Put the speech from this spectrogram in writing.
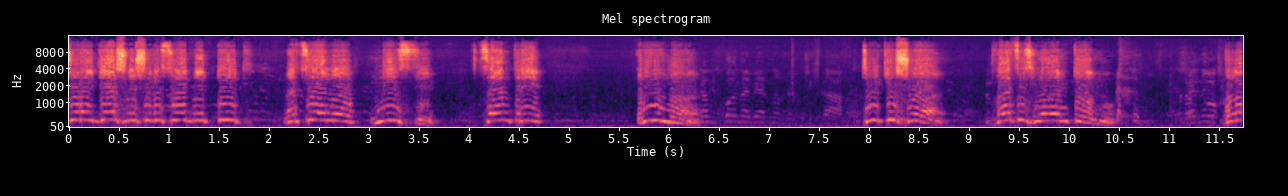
щиро вдячний, що ви сьогодні тут, на цьому місці, в центрі Рівного. Тільки що, 20 хвилин тому, було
